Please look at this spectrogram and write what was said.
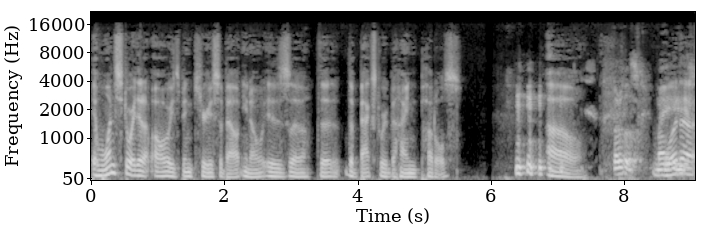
And one story that I've always been curious about, you know, is uh, the the backstory behind Puddles. Oh, Puddles, my what, uh,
